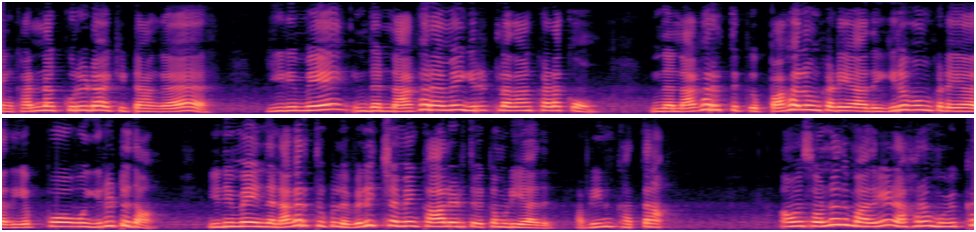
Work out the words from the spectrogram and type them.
என் கண்ணை குருடாக்கிட்டாங்க. இனிமே இந்த நகரமே இருட்டில் தான் கிடக்கும். இந்த நகரத்துக்கு பகலும் கிடையாது இரவும் கிடையாது எப்போவும் இருட்டு தான் இனிமே இந்த நகரத்துக்குள்ளே வெளிச்சமே கால் எடுத்து வைக்க முடியாது அப்படின்னு கத்துறான். அவன் சொன்னது மாதிரியே நகரம் முழுக்க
